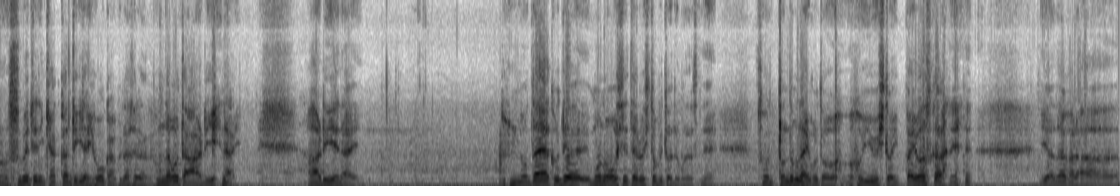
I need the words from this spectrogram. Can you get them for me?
うん、全てに客観的な評価を下せるなんてそんなことはありえない。ありえない。の大学でものを教えてる人々でもですねそのとんでもないことを 言う人いっぱいいますからね いやだから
